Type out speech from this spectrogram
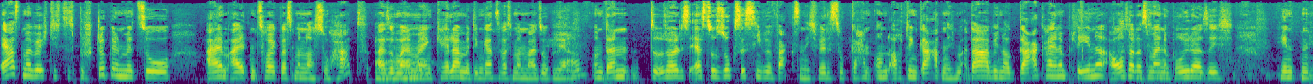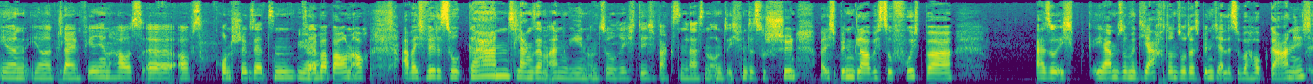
erstmal möchte ich das bestückeln mit so allem alten Zeug, was man noch so hat. Also mein, mein Keller mit dem Ganzen, was man mal so. Ja. Und dann soll das erst so sukzessive wachsen. Ich will das so ganz, und auch den Garten. Ich, da habe ich noch gar keine Pläne, außer dass meine Brüder sich hinten ihren, ihre kleinen Ferienhaus äh, aufs Grundstück setzen, Ja. selber bauen auch. Aber ich will das so ganz langsam angehen und so richtig wachsen lassen. Und ich finde das so schön, weil ich bin, glaube ich, so furchtbar. Also ich, ja, so mit Yacht und so, das bin ich alles überhaupt gar nicht.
